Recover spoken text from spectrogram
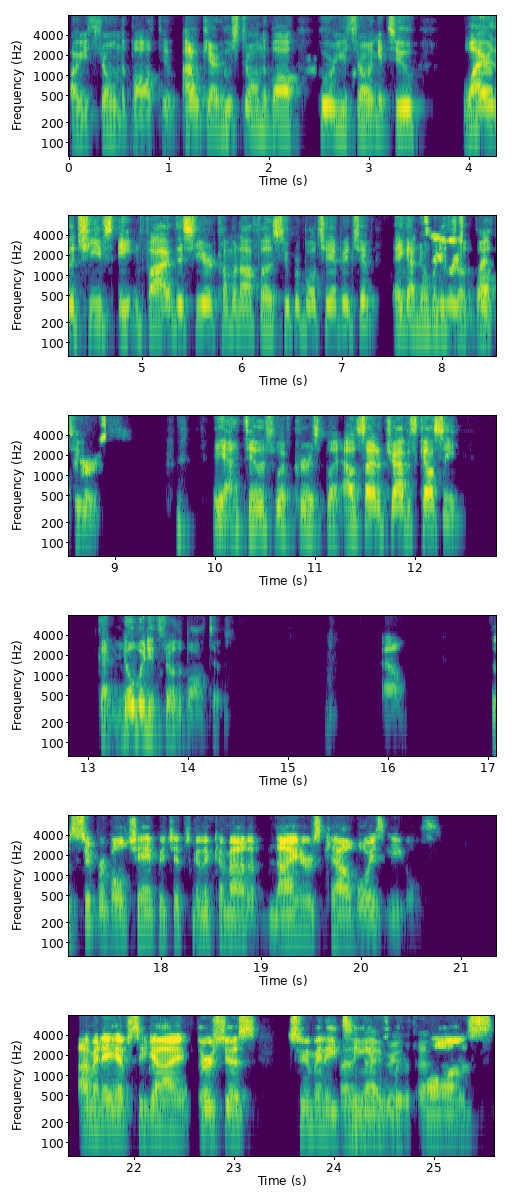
are you throwing the ball to? I don't care who's throwing the ball, who are you throwing it to? Why are the Chiefs eight and five this year coming off a Super Bowl championship? They got nobody Taylor to throw the ball Swift to. yeah, Taylor Swift curse. But outside of Travis Kelce, got nobody to throw the ball to. Oh, the Super Bowl championship is going to come out of Niners, Cowboys, Eagles. I'm an AFC guy. There's just too many teams with, with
